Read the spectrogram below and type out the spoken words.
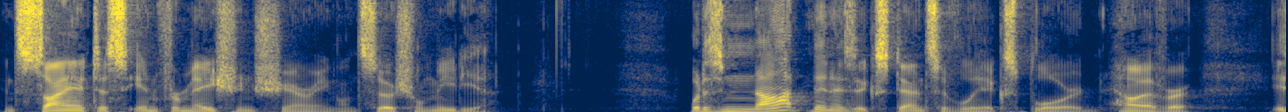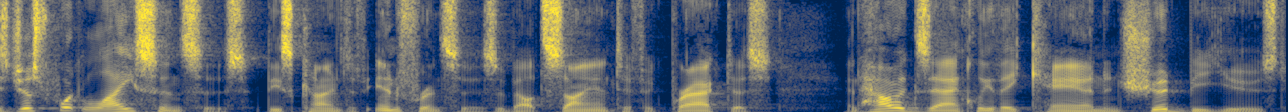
and scientists' information sharing on social media. What has not been as extensively explored, however, is just what licenses these kinds of inferences about scientific practice and how exactly they can and should be used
